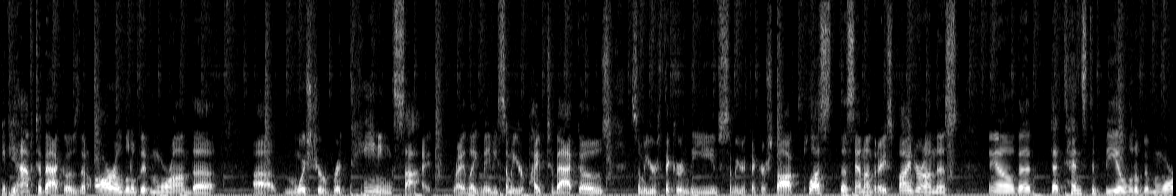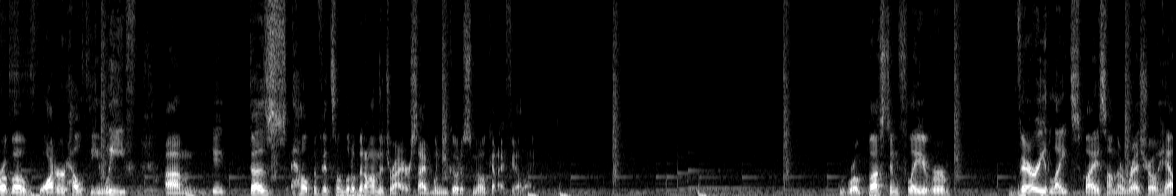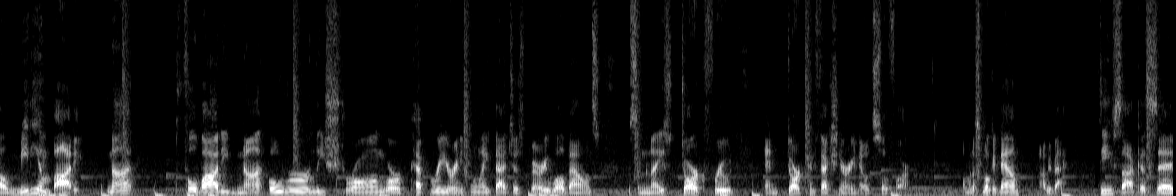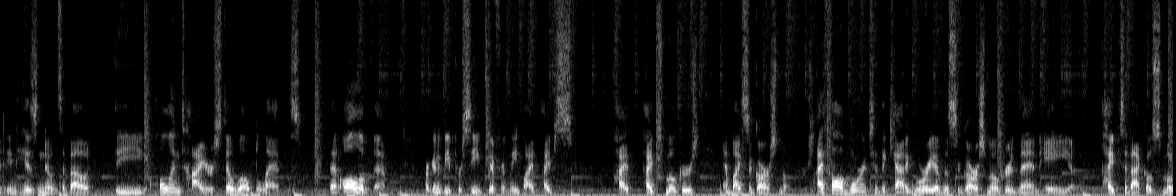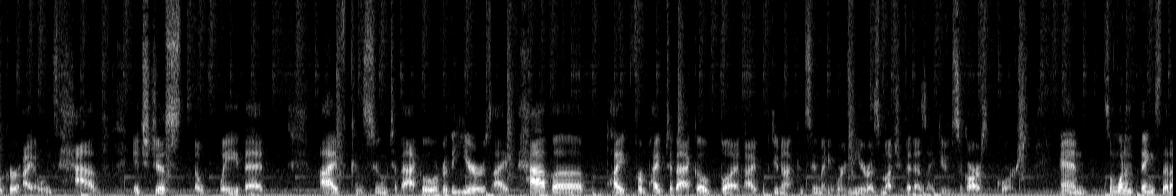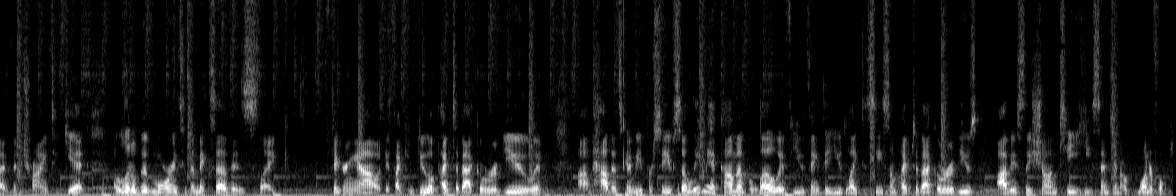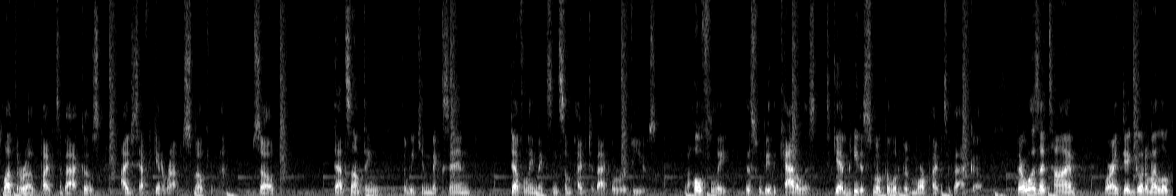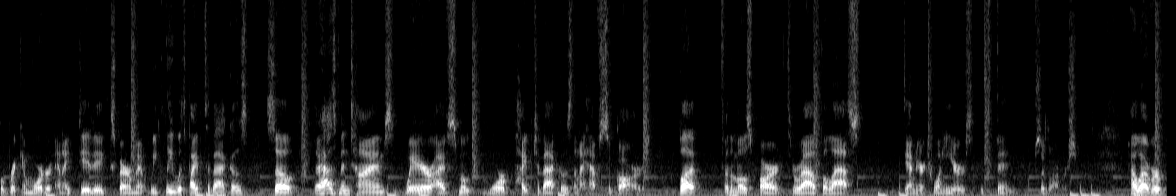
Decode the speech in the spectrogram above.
if you have tobaccos that are a little bit more on the uh, moisture retaining side, right? Like maybe some of your pipe tobaccos, some of your thicker leaves, some of your thicker stock, plus the San Andres binder on this, you know, that, that tends to be a little bit more of a water healthy leaf. Um, it does help if it's a little bit on the drier side when you go to smoke it, I feel like. Robust in flavor, very light spice on the retrohale, medium body, not full body, not overly strong or peppery or anything like that, just very well balanced with some nice dark fruit and dark confectionery notes so far. I'm gonna smoke it down and I'll be back. Steve Saka said in his notes about the whole entire Stillwell blends that all of them are going to be perceived differently by pipes, pipe, pipe smokers and by cigar smokers. I fall more into the category of a cigar smoker than a pipe tobacco smoker. I always have. It's just the way that I've consumed tobacco over the years. I have a pipe for pipe tobacco, but I do not consume anywhere near as much of it as I do cigars, of course. And so, one of the things that I've been trying to get a little bit more into the mix of is like figuring out if I can do a pipe tobacco review and um, how that's going to be perceived. So leave me a comment below if you think that you'd like to see some pipe tobacco reviews. Obviously, Sean T, he sent in a wonderful plethora of pipe tobaccos. I just have to get around to smoking them. So that's something that we can mix in. Definitely mix in some pipe tobacco reviews. But hopefully, this will be the catalyst to get me to smoke a little bit more pipe tobacco. There was a time where I did go to my local brick and mortar and I did experiment weekly with pipe tobaccos. So there has been times where I've smoked more pipe tobaccos than I have cigars. But for the most part, throughout the last damn near 20 years, it's been cigars. However,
